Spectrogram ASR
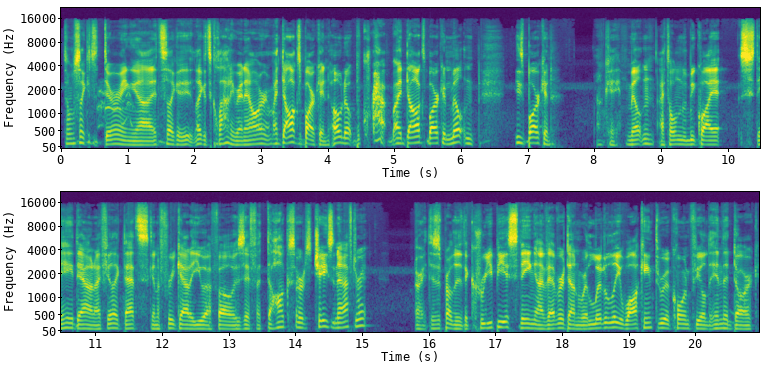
It's almost like it's during, uh, it's like a, like it's cloudy right now. Or my dog's barking. Oh, no. Crap. My dog's barking. Milton. He's barking. Okay, Milton. I told him to be quiet. Stay down. I feel like that's going to freak out a UFO as if a dog starts chasing after it. All right, this is probably the creepiest thing I've ever done. We're literally walking through a cornfield in the dark.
